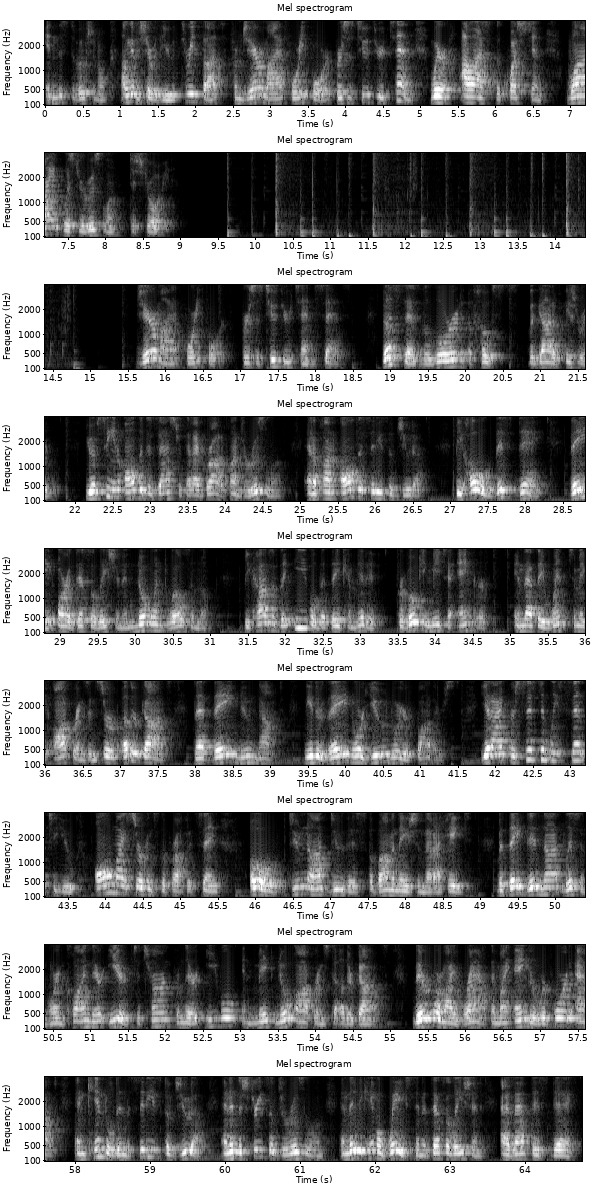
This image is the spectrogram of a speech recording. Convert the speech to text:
In this devotional, I'm going to share with you three thoughts from Jeremiah 44, verses 2 through 10, where I'll ask the question Why was Jerusalem destroyed? Jeremiah 44, verses 2 through 10 says, Thus says the Lord of hosts, the God of Israel You have seen all the disaster that I brought upon Jerusalem and upon all the cities of Judah. Behold, this day they are a desolation, and no one dwells in them, because of the evil that they committed, provoking me to anger, in that they went to make offerings and serve other gods that they knew not, neither they nor you nor your fathers. Yet I persistently sent to you all my servants the prophets, saying, Oh, do not do this abomination that I hate. But they did not listen or incline their ear to turn from their evil and make no offerings to other gods. Therefore, my wrath and my anger were poured out and kindled in the cities of Judah and in the streets of Jerusalem, and they became a waste and a desolation, as at this day.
